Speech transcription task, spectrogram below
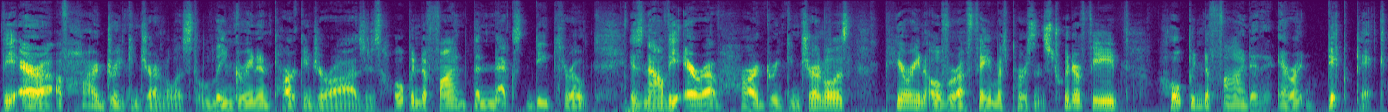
The era of hard drinking journalists lingering in parking garages hoping to find the next deep throat is now the era of hard drinking journalists peering over a famous person's Twitter feed hoping to find an errant dick pic.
